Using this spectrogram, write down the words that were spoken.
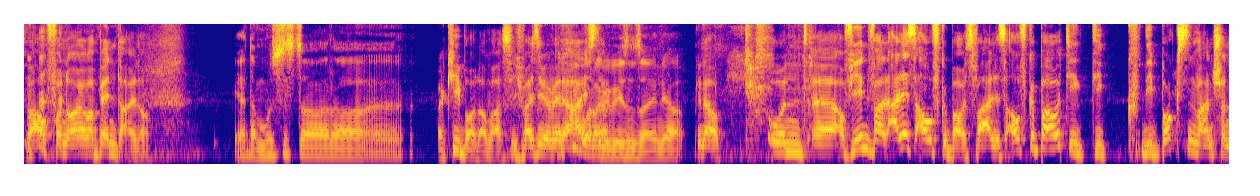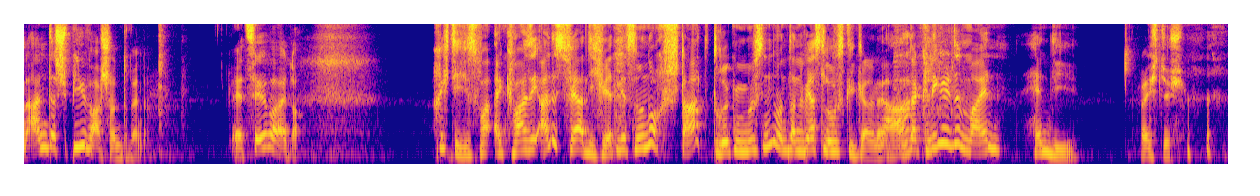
War auch von eurer Band einer. Ja, da muss es da, da äh, Äh, Keyboarder war es. Ich weiß nicht mehr, wer der heißt. Keyboarder gewesen sein, ja. Genau. Und äh, auf jeden Fall alles aufgebaut. Es war alles aufgebaut, die, die, die Boxen waren schon an, das Spiel war schon drin. Erzähl weiter. Richtig, es war äh, quasi alles fertig. Wir hätten jetzt nur noch Start drücken müssen und dann wäre es losgegangen. Ja. Und da klingelte mein Handy. Richtig.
